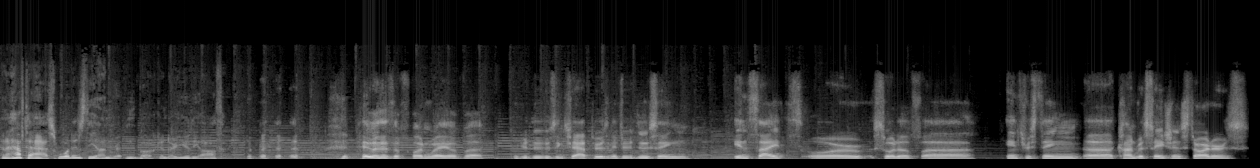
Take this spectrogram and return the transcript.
And I have to ask, what is the unwritten book, and are you the author? it was just a fun way of uh, introducing chapters and introducing insights or sort of uh, interesting uh, conversation starters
